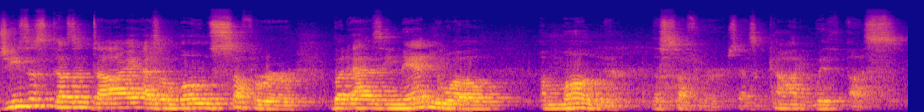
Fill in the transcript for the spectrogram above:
Jesus doesn't die as a lone sufferer, but as Emmanuel among the sufferers. as God with us.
